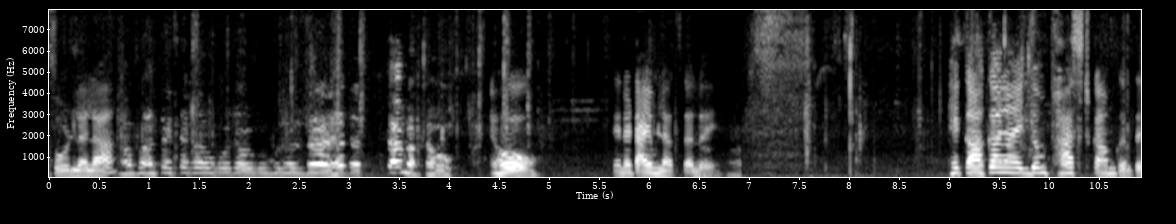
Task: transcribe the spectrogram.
सोडलेला. आपण ह्याच्यात टाइम लागता हो. हो. त्यांना टाइम लागता लय. हे. काका ना एकदम फास्ट काम करतात.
